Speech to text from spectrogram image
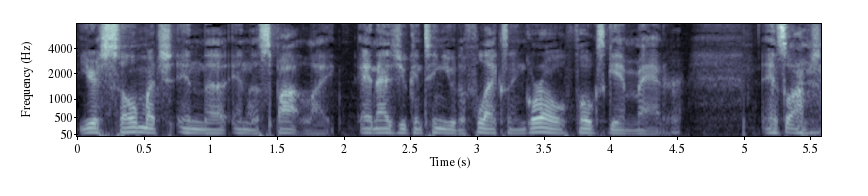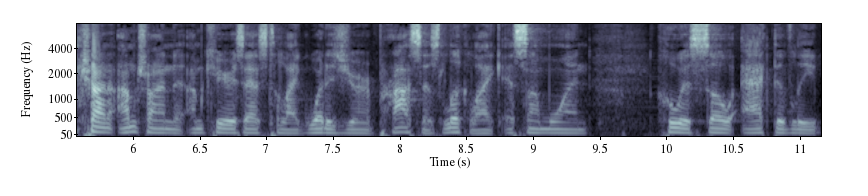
you're so much in the in the spotlight, and as you continue to flex and grow, folks get madder. And so I'm trying. I'm trying to. I'm curious as to like what does your process look like as someone who is so actively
